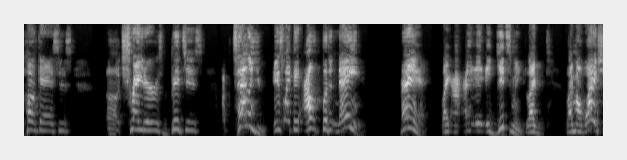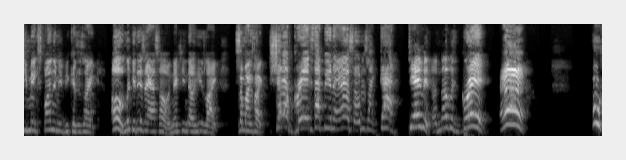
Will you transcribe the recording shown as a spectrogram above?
punk asses, uh, traitors, bitches. I'm telling you, it's like they out for the name. Man, like I, it gets me. Like, like my wife, she makes fun of me because it's like, oh, look at this asshole. Next thing you know, he's like, somebody's like, shut up, Greg, stop being an asshole. It's like, God damn it, another Greg. Ah! Whew.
